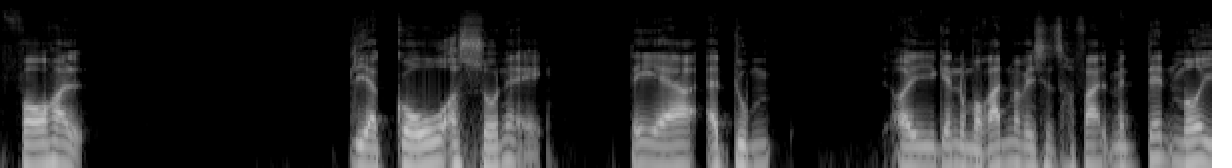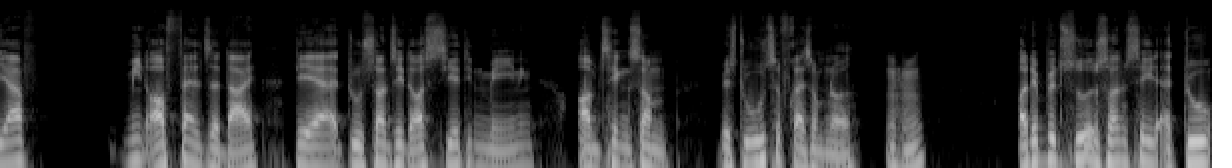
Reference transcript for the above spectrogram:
forhold bliver gode og sunde af, det er, at du, og igen, du må rette mig, hvis jeg tager fejl, men den måde, jeg, min opfattelse af dig, det er, at du sådan set også siger din mening om ting, som, hvis du er utilfreds om noget, Mm-hmm. og det betyder sådan set, at du,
